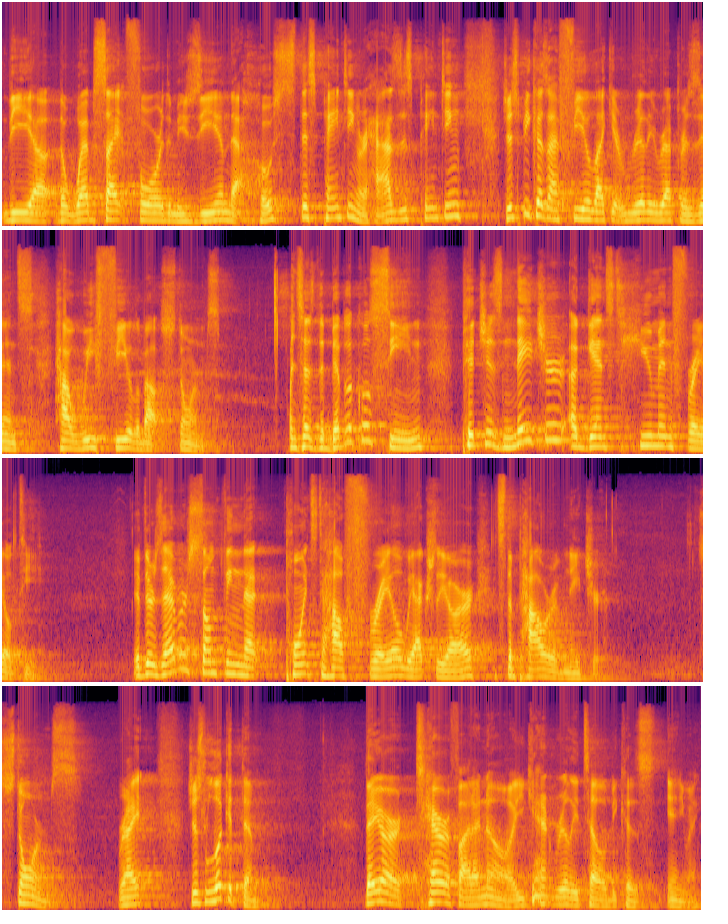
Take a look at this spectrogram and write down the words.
the, uh, the website for the museum that hosts this painting or has this painting, just because I feel like it really represents how we feel about storms. It says the biblical scene pitches nature against human frailty. If there's ever something that points to how frail we actually are, it's the power of nature. Storms, right? Just look at them. They are terrified. I know, you can't really tell because, anyway.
